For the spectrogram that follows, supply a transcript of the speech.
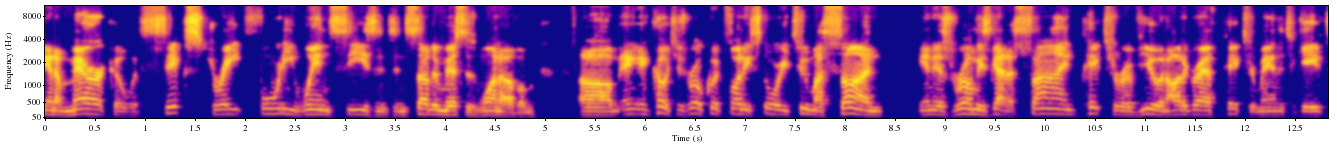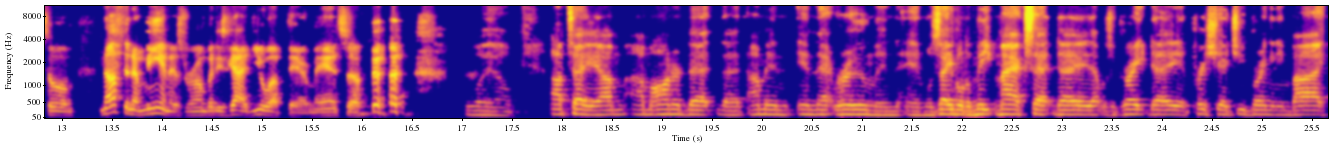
in America with six straight 40 win seasons, and Southern Miss is one of them. Um, and, and coach, is real quick funny story too. My son in his room, he's got a signed picture of you, an autographed picture, man, that you gave to him. Nothing of me in his room, but he's got you up there, man. So well, I'll tell you, I'm I'm honored that that I'm in in that room and and was able to meet Max that day. That was a great day. Appreciate you bringing him by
